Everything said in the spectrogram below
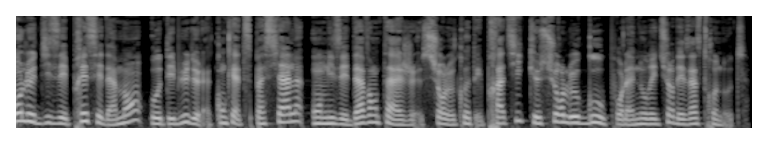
On le disait précédemment, au début de la conquête spatiale, on misait davantage sur le côté pratique que sur le goût pour la nourriture des astronautes.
